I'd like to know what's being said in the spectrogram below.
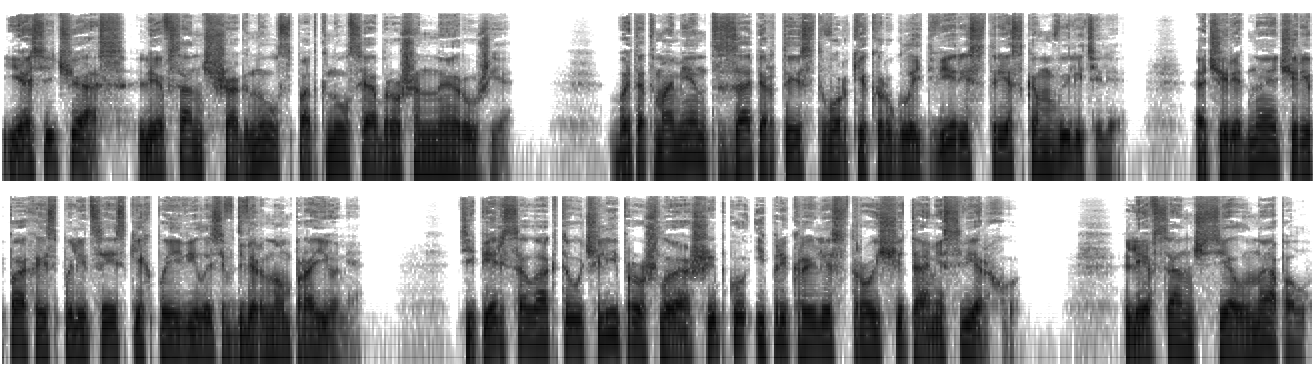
«Я сейчас». Лев Санч шагнул, споткнулся оброшенное ружье. В этот момент запертые створки круглой двери с треском вылетели. Очередная черепаха из полицейских появилась в дверном проеме. Теперь салакты учли прошлую ошибку и прикрыли строй щитами сверху. Лев Санч сел на пол,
